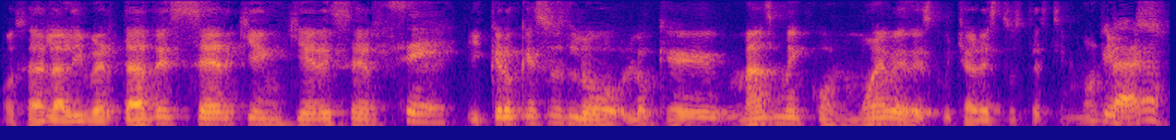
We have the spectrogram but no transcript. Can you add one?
o sea, la libertad de ser quien quiere ser. Sí. Y creo que eso es lo, lo que más me conmueve de escuchar estos testimonios. Claro,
